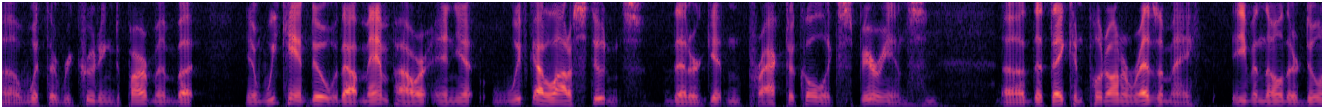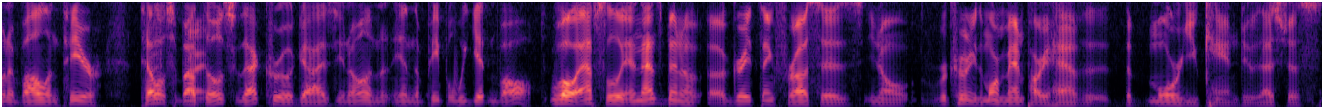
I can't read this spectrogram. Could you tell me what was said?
uh, with the recruiting department. But you know, we can't do it without manpower, and yet we've got a lot of students that are getting practical experience uh, that they can put on a resume, even though they're doing a volunteer. Tell Right, us about right. those that crew of guys, you know, and and the people we get involved. Well, absolutely, and that's been a, a great thing for us. Is you know recruiting. The more manpower you have, the, the more you can do. That's just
